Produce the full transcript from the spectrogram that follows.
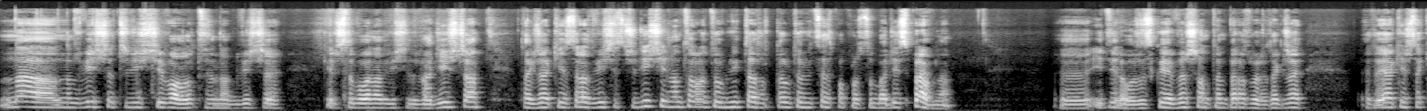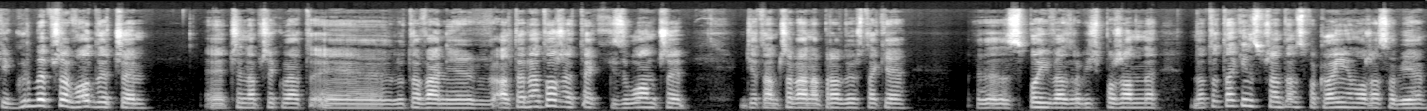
na, na 230 V, na 200, kiedyś to było na 220. Także jak jest teraz 230, no to lutownica, ta lutownica jest po prostu bardziej sprawna. E, I tyle, uzyskuje wyższą temperaturę. Także to jakieś takie grube przewody, czy, czy na przykład lutowanie w alternatorze tych złączy, gdzie tam trzeba naprawdę już takie spoiwa zrobić porządne, no to takim sprzętem spokojnie można sobie e,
